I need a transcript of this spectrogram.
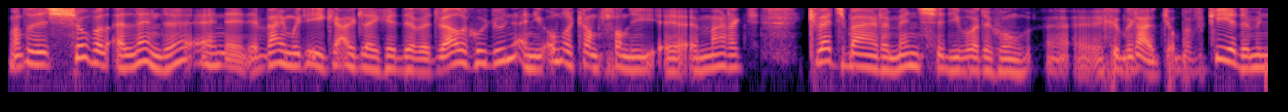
Want er is zoveel ellende en uh, wij moeten iedere uitleggen dat we het wel goed doen. En die onderkant van die uh, markt, kwetsbare mensen, die worden gewoon uh, gebruikt op een verkeerde manier.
